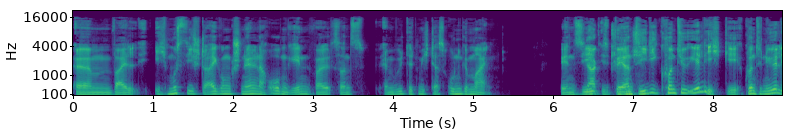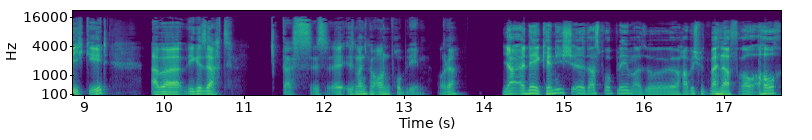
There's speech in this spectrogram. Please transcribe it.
ähm, weil ich muss die Steigung schnell nach oben gehen, weil sonst ermüdet mich das ungemein. Während sie, ja, während sie die kontinuierlich, kontinuierlich geht. Aber wie gesagt, das ist, äh, ist manchmal auch ein Problem, oder? Ja, äh, nee, kenne ich äh, das Problem. Also äh, habe ich mit meiner Frau auch.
